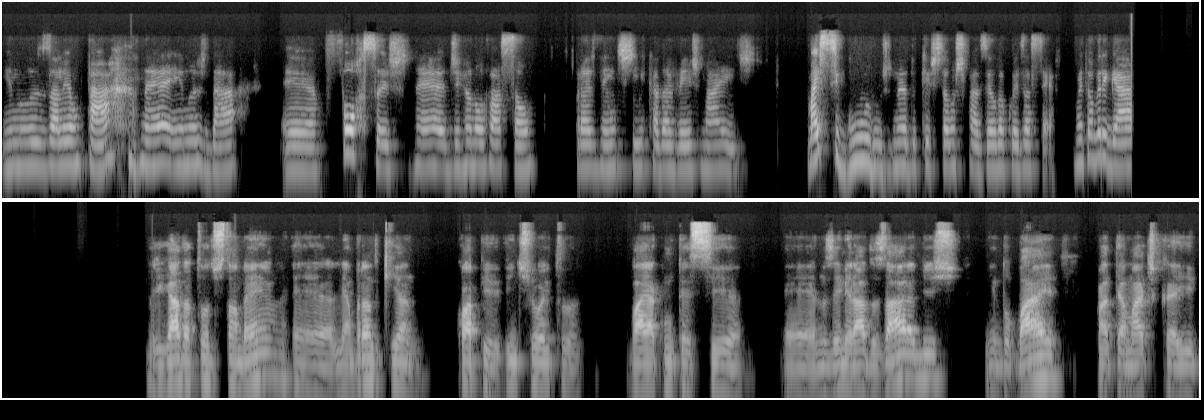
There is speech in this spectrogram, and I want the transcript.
e nos alentar, né? E nos dar é, forças, né? De renovação para a gente ir cada vez mais mais seguros, né? Do que estamos fazendo a coisa certa. Muito obrigada. Obrigado a todos também. É, lembrando que COP28 vai acontecer é, nos Emirados Árabes, em Dubai, com a temática aí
